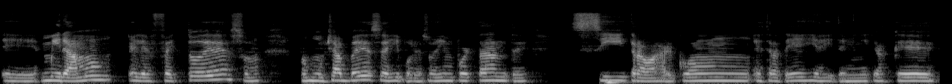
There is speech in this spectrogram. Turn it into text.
eh, miramos el efecto de eso, pues muchas veces, y por eso es importante, sí trabajar con estrategias y técnicas que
